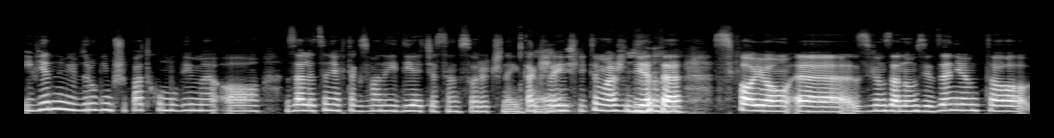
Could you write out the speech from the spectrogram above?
I w jednym i w drugim przypadku mówimy o zaleceniach tak zwanej diecie sensorycznej. Okej. Także jeśli ty masz dietę swoją e, związaną z jedzeniem, to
